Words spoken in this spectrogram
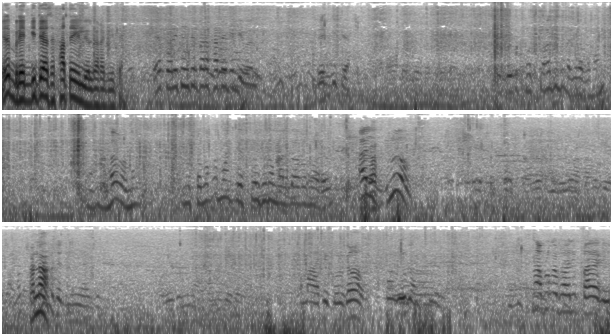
এই ব্ৰেড গীতা আছে ফাটে গেলি হ'ল পেকেট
